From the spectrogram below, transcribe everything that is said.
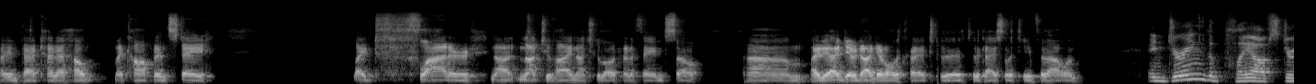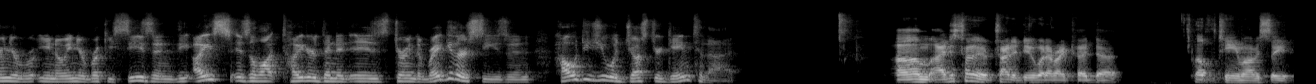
I think that kind of helped my confidence stay like flat or not not too high, not too low, kind of thing. So um, I, I give I give all the credit to the to the guys on the team for that one. And during the playoffs, during your you know in your rookie season, the ice is a lot tighter than it is during the regular season. How did you adjust your game to that? Um, I just try to try to do whatever I could to help the team. Obviously,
